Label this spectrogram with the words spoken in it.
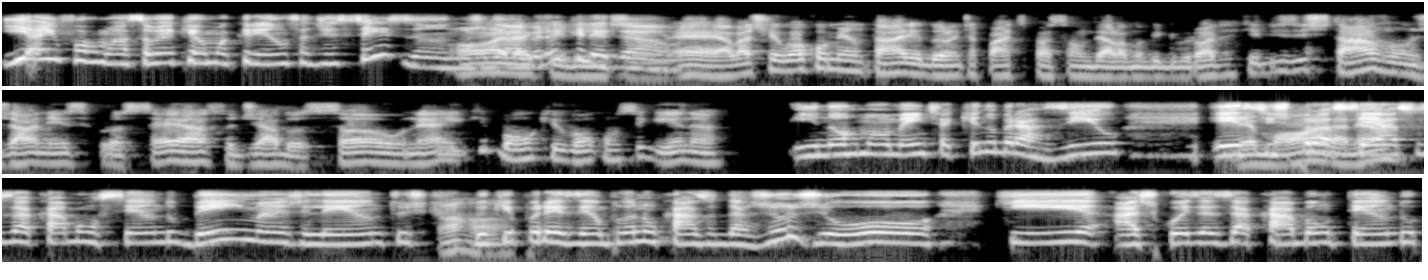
E a informação é que é uma criança de seis anos, Olha Gabi. que, Olha que lindinho. legal. É, ela chegou a comentar aí durante a participação dela no Big Brother que eles estavam já nesse processo de adoção, né? E que bom que vão conseguir, né? E normalmente aqui no Brasil, esses Demora, né? processos acabam sendo bem mais lentos do Aham. que, por exemplo, no caso da Jojo, que as coisas acabam tendo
